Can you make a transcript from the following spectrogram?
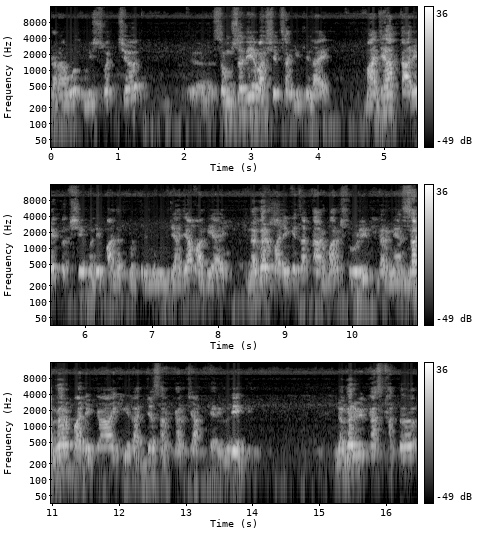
करावं. मी स्वच्छ संसदीय भाषेत सांगितलेलं आहे. माझ्या कार्यकक्षेमध्ये पालकमंत्री म्हणून ज्या ज्या बाबी आहेत नगरपालिकेचा कारभार सुरळीत करण्यासाठी नगरपालिका ही राज्य सरकारच्या अखत्यारीमध्ये येते. नगर विकास खातं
